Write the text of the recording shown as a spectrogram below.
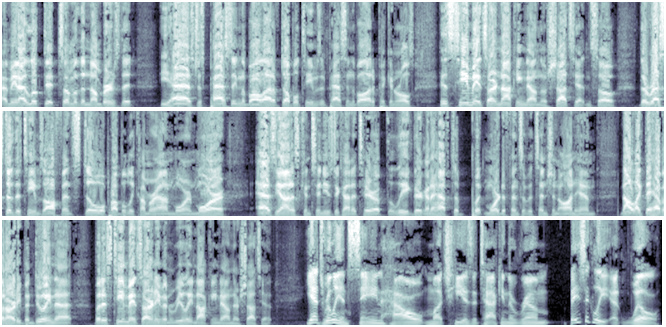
I mean, I looked at some of the numbers that – he has just passing the ball out of double teams and passing the ball out of pick and rolls. His teammates aren't knocking down those shots yet, and so the rest of the team's offense still will probably come around more and more. as Giannis continues to kind of tear up the league, they're going to have to put more defensive attention on him. Not like they haven't already been doing that, but his teammates aren't even really knocking down their shots yet. Yeah, it's really insane how much he is attacking the rim basically at will.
